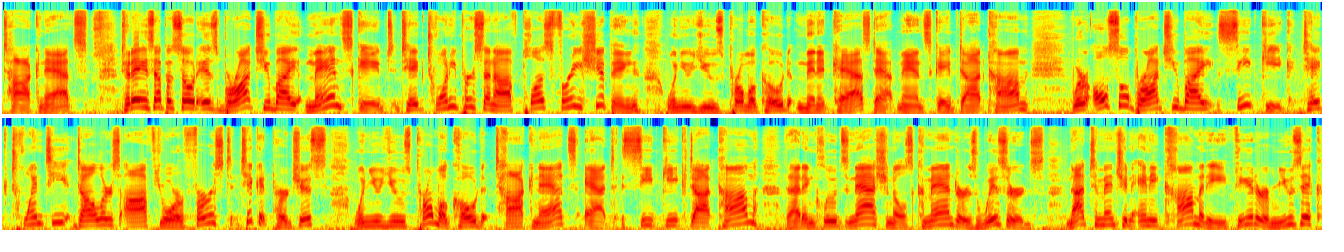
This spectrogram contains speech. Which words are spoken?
TalkNats. Today's episode is brought to you by Manscaped. Take 20% off plus free shipping when you use promo code MinuteCast at manscaped.com. We're also brought to you by SeatGeek. Take $20 off your first ticket purchase when you use promo code TalkNats at SeatGeek.com. That includes Nationals, Commanders, Wizards, not to mention any comedy, theater, music,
